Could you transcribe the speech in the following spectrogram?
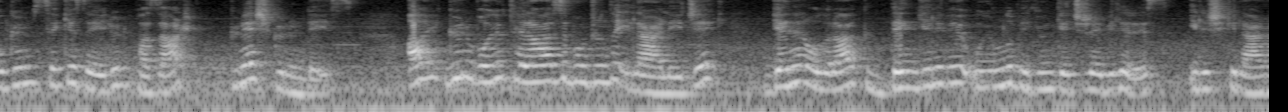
Bugün 8 Eylül Pazar, Güneş günündeyiz. Ay gün boyu terazi burcunda ilerleyecek. Genel olarak dengeli ve uyumlu bir gün geçirebiliriz. İlişkiler,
